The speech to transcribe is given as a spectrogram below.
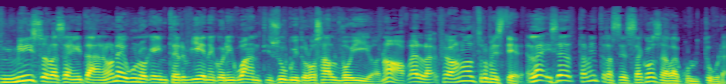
il ministro della sanità non è uno che interviene con i guanti subito, lo salvo io, no, quello fa un altro mestiere. È esattamente la stessa cosa alla cultura.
